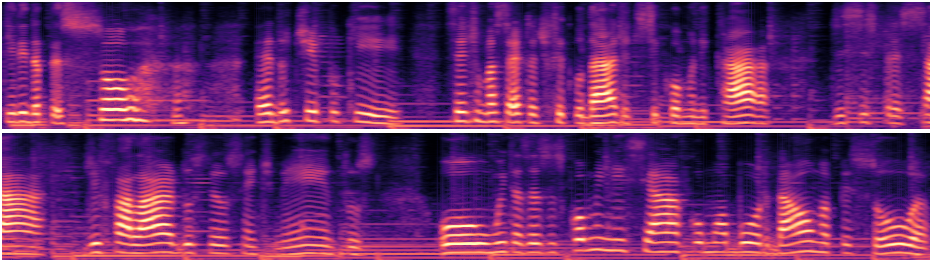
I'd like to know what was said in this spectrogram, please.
querida pessoa, é do tipo que sente uma certa dificuldade de se comunicar, de se expressar, de falar dos seus sentimentos, ou muitas vezes como iniciar, como abordar uma pessoa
